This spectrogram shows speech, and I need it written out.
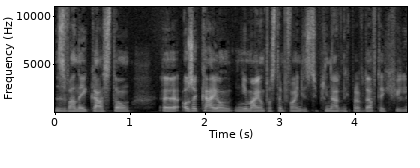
zwanej kastą, e, orzekają, nie mają postępowań dyscyplinarnych, prawda, w tej chwili?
